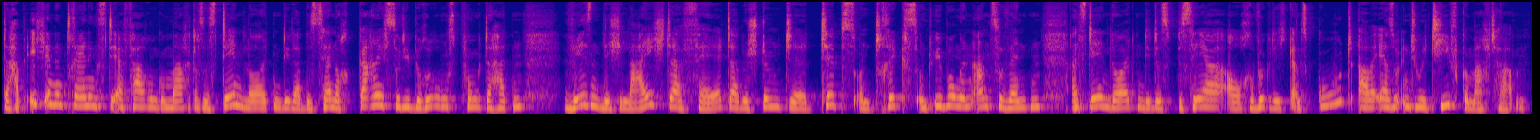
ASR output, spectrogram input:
da habe ich in den Trainings die Erfahrung gemacht, dass es den Leuten, die da bisher noch gar nicht so die Berührungspunkte hatten, wesentlich leichter fällt, da bestimmte Tipps und Tricks und Übungen anzuwenden, als den Leuten, die das bisher auch wirklich ganz gut, aber eher so intuitiv gemacht haben.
